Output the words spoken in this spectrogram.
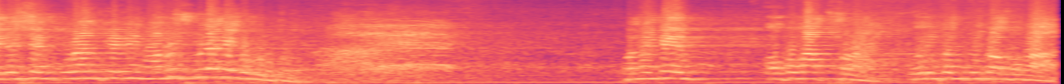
এদেশের কোরআন প্রেমী মানুষগুলোকে কবুল করো। অনেকে অপবাদ ছড়ায়, পরিকল্পিত অপবাদ।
